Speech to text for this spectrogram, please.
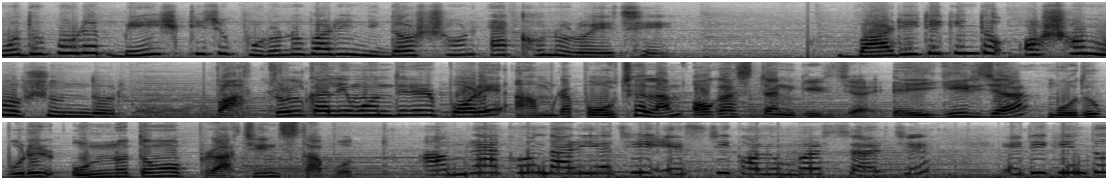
মধুপুরে বেশ কিছু পুরনো বাড়ির নিদর্শন এখনও রয়েছে। বাড়িটি কিন্তু অসম্ভব সুন্দর। পাত্রল কালী মন্দিরের পরে আমরা পৌঁছালাম অগাস্টান গির্জায়। এই গির্জা মধুপুরের অন্যতম প্রাচীন স্থাপত্য। আমরা এখন দাঁড়িয়ে আছি এসটি কলম্বার চার্চে। এটি কিন্তু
